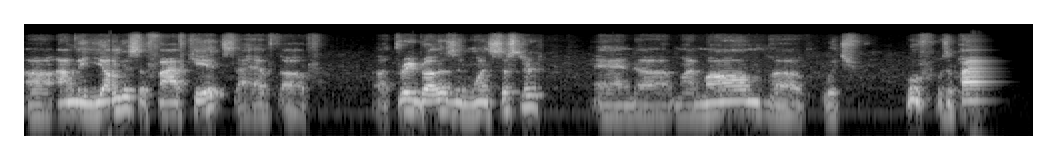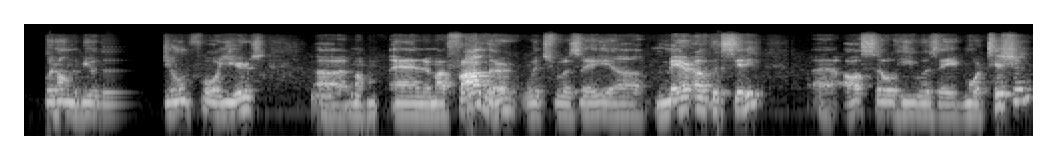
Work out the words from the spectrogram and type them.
Uh, I'm the youngest of five kids. I have uh, uh, three brothers and one sister. And uh, my mom, uh, which woof, was a pilot, went home to be with the June four years. Uh, my, and my father, which was a mayor of the city, also he was a mortician,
